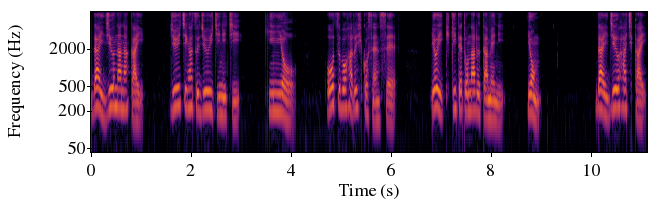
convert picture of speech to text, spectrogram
第17回11月11日金曜大坪春彦先生良い聞き手となるために4第18回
